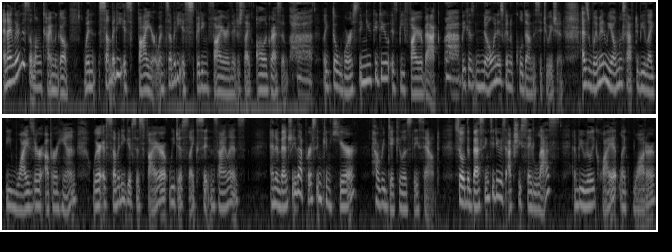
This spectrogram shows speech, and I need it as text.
And I learned this a long time ago. When somebody is fire, when somebody is spitting fire and they're just like all aggressive, ah, like the worst thing you could do is be fire back ah, because no one is going to cool down the situation. As women, we almost have to be like the wiser upper hand, where if somebody gives us fire, we just like sit in silence. And eventually that person can hear how ridiculous they sound. So the best thing to do is actually say less and be really quiet, like water,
